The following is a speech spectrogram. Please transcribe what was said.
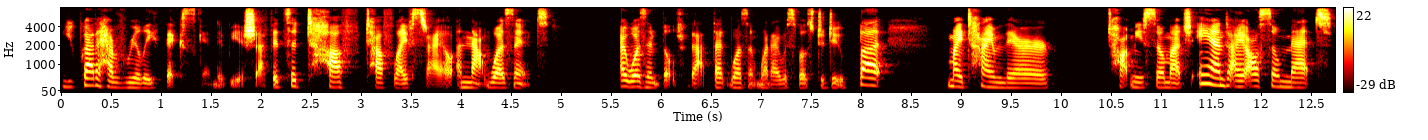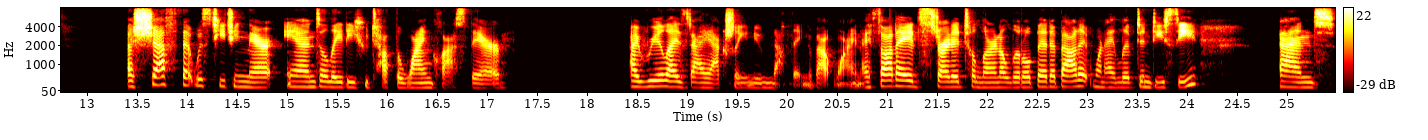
You've got to have really thick skin to be a chef. It's a tough, tough lifestyle. And that wasn't, I wasn't built for that. That wasn't what I was supposed to do. But my time there taught me so much. And I also met a chef that was teaching there and a lady who taught the wine class there. I realized I actually knew nothing about wine. I thought I had started to learn a little bit about it when I lived in DC. And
